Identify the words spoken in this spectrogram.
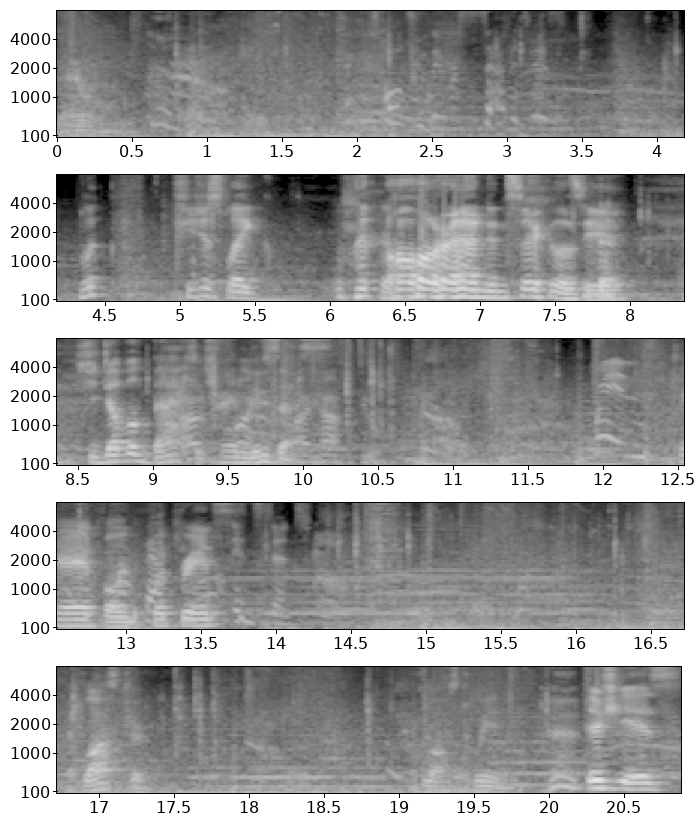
That one. told you they were savages. Look, she just like went all around in circles here. She doubled back to try and lose us. Okay, following the footprints. I've lost her. I've lost Wynne. there she is.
